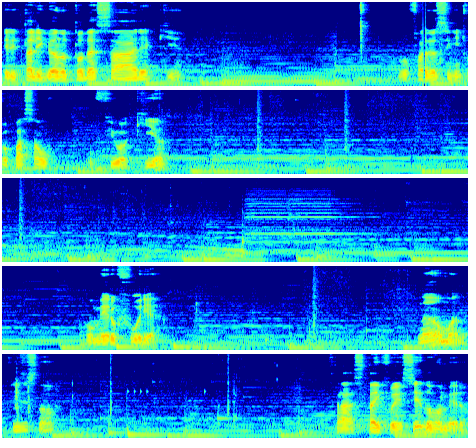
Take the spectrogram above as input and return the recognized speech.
ele tá ligando toda essa área aqui. Vou fazer o seguinte, vou passar um, um fio aqui, ó. Romero Fúria. Não, mano, fiz isso não. Tá, você tá enfurecido, Romero?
